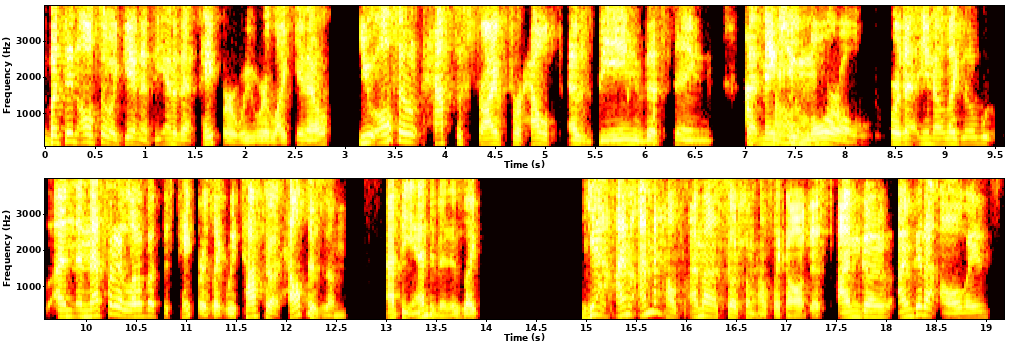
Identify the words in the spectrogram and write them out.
but then also again at the end of that paper we were like you know you also have to strive for health as being the thing that Absolutely. makes you moral or that you know like and, and that's what i love about this paper is like we talked about healthism at the end of it is like yeah i'm i'm a health i'm a social and health psychologist i'm going i'm going to always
